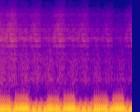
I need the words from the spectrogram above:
Mm-hmm. Mm-hmm.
